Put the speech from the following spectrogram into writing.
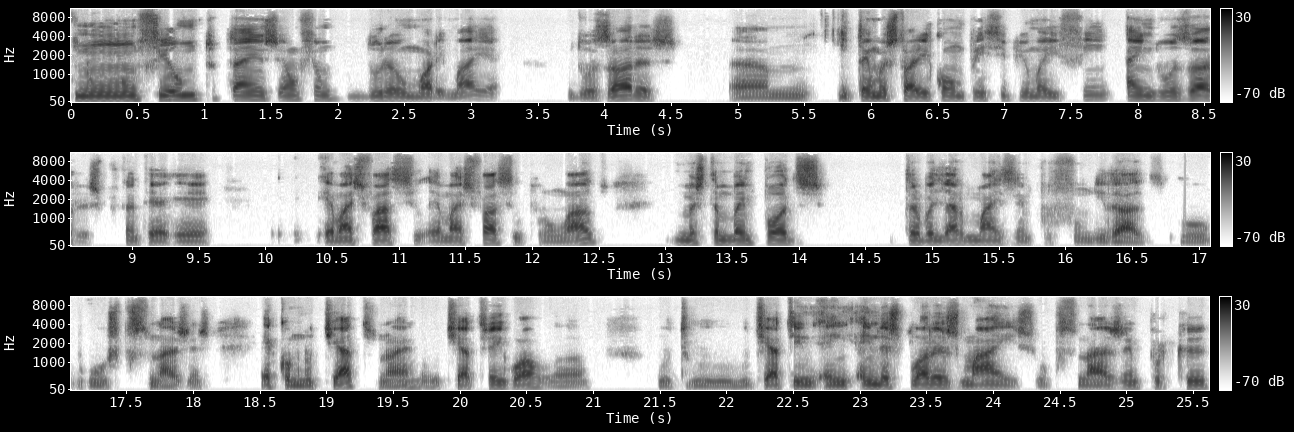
que num, num, filme tu tens, é um filme que dura uma hora e meia, duas horas, um, e tem uma história com um princípio, meio e fim em duas horas. Portanto, é, é, é, mais fácil, é mais fácil por um lado, mas também podes trabalhar mais em profundidade o, os personagens. É como no teatro, não é? O teatro é igual. O, o, teatro ainda exploras mais o personagem porque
